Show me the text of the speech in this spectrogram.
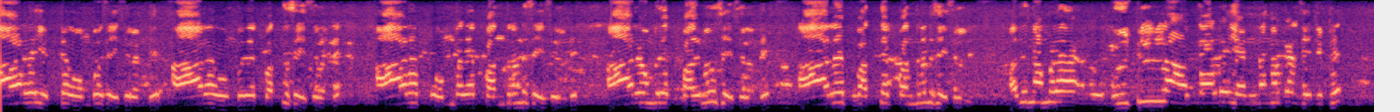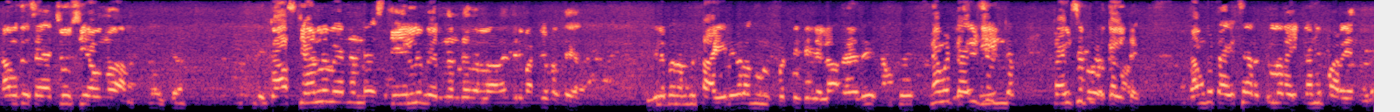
ആറ് എട്ട് ഒമ്പത് സൈസിലുണ്ട് ആറ് ഒമ്പത് പത്ത് സൈസിലുണ്ട് ആറ് ഒമ്പത് പന്ത്രണ്ട് സൈസിലുണ്ട് ആറ് ഒമ്പത് പതിമൂന്ന് സൈസിലുണ്ട് ആറ് പത്ത് പന്ത്രണ്ട് സൈസിലുണ്ട് അത് നമ്മുടെ വീട്ടിലുള്ള ആൾക്കാരുടെ എണ്ണങ്ങൾക്ക് അനുസരിച്ചിട്ട് നമുക്ക് ചൂസ് ചെയ്യാവുന്നതാണ്. കാസ്റ്റേണിലും വരുന്നുണ്ട് സ്റ്റീലിലും വരുന്നുണ്ട് എന്നുള്ളതാണ് ഇതിന് മറ്റൊരു പ്രത്യേകത. ഇതിലിപ്പോ നമുക്ക് ടൈലുകളൊന്നും ഉൾപ്പെട്ടിട്ടില്ലല്ലോ. അതായത് നമുക്ക് നമ്മൾ ടൈൽസ് ടൈൽസ് ഇട്ട് കൊടുക്കലുണ്ട്. നമുക്ക് ടൈൽസ് ഇറക്കുള്ള റേറ്റ് ആണ് ഈ പറയുന്നത്.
